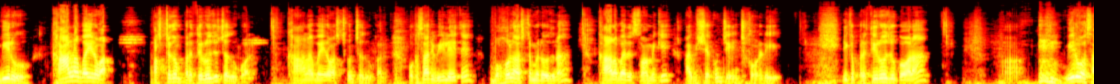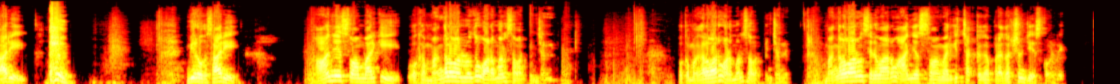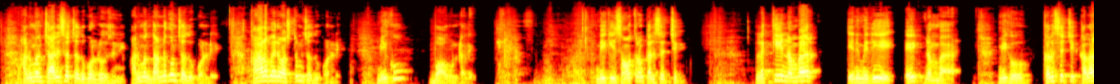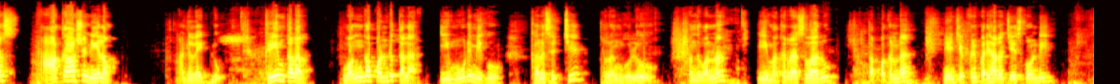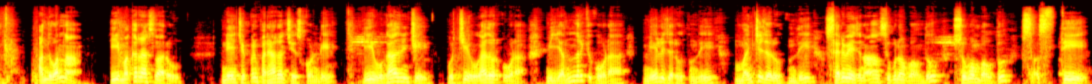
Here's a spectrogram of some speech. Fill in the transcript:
మీరు కాలభైరవ అష్టకం ప్రతిరోజు చదువుకోవాలి. కాలభైరవ అష్టకం చదువుకోవాలి. ఒకసారి వీలైతే బహుళ అష్టమి రోజున కాలభైరవ స్వామికి అభిషేకం చేయించుకోండి. ఇక ప్రతిరోజు కూడా మీరు ఒకసారి మీరు ఒకసారి ఆంజనేయ స్వామి వారికి ఒక మంగళవారంతో రోజు వడమానం సమర్పించండి. ఒక మంగళవారం వడమానం సమర్పించండి. మంగళవారం శనివారం ఆంజనేయ స్వామి వారికి చక్కగా ప్రదక్షిణ చేసుకోండి. హనుమాన్ చాలీసా చదువుకోండి రోజుని. హనుమాన్ దండకం చదువుకోండి. కాలభైరవ అష్టం చదువుకోండి. మీకు బాగుంటుంది. మీకు ఈ సంవత్సరం కలిసి వచ్చే లక్కీ నంబర్ ఎనిమిది ఎయిట్ నంబర్. మీకు కలిసి వచ్చి కలర్స్ ఆకాశ నీలం అంటే లైట్ బ్లూ. క్రీమ్ కలర్ వంగపండు కలర్. ఈ మూడు మీకు కలిసి వచ్చి రంగులు. అందువలన ఈ మకర రాశి వారు తప్పకుండా నేను చెప్పిన పరిహారం చేసుకోండి. అందువలన ఈ మకర రాశి వారు నేను చెప్పిన పరిహారాలు చేసుకోండి. ఈ ఉగాది నుంచి వచ్చే ఉగాది వరకు కూడా మీ అందరికీ కూడా మేలు జరుగుతుంది మంచి జరుగుతుంది. సర్వేజన సుగుణం బాగుందు శుభం బాగుతూ స్వస్తి.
